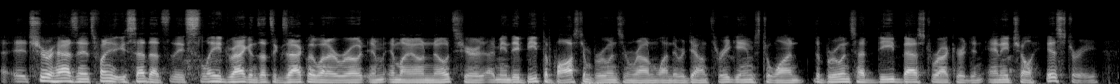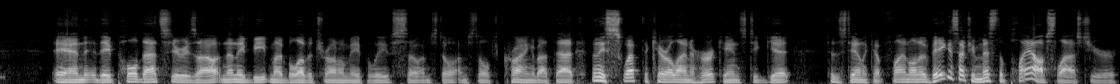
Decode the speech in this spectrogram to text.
It sure has, and it's funny that you said that. So they slayed dragons. That's exactly what I wrote in, in my own notes here. I mean, they beat the Boston Bruins in round one. They were down three games to one. The Bruins had the best record in NHL history, and they pulled that series out. And then they beat my beloved Toronto Maple Leafs. So I'm still I'm still crying about that. Then they swept the Carolina Hurricanes to get to the Stanley Cup final. Now Vegas actually missed the playoffs last year.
